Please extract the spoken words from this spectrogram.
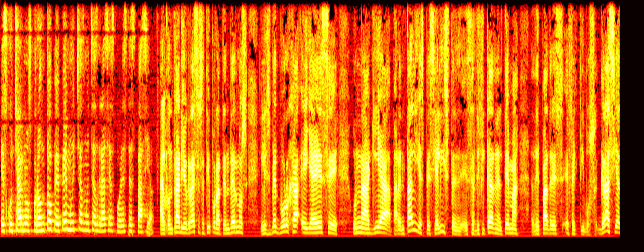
escucharnos pronto, Pepe. Muchas, muchas gracias por este espacio. Al contrario, gracias a ti por atendernos. Lisbeth Borja, ella es eh, una guía parental y especialista eh, certificada en el tema de padres efectivos. Gracias.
